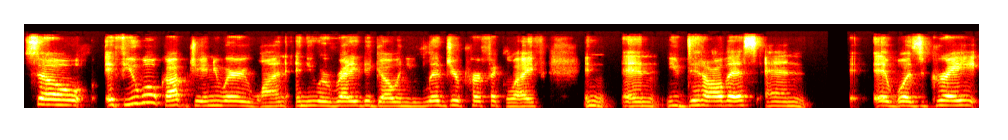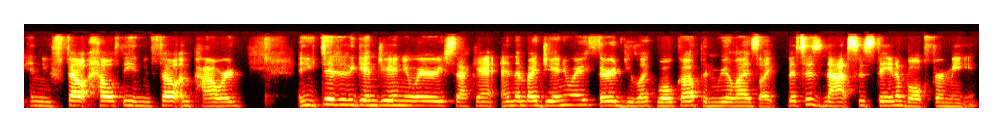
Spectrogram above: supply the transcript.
So, if you woke up January 1 and you were ready to go and you lived your perfect life and and you did all this and it was great and you felt healthy and you felt empowered and you did it again January 2nd and then by January 3rd you like woke up and realized like this is not sustainable for me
